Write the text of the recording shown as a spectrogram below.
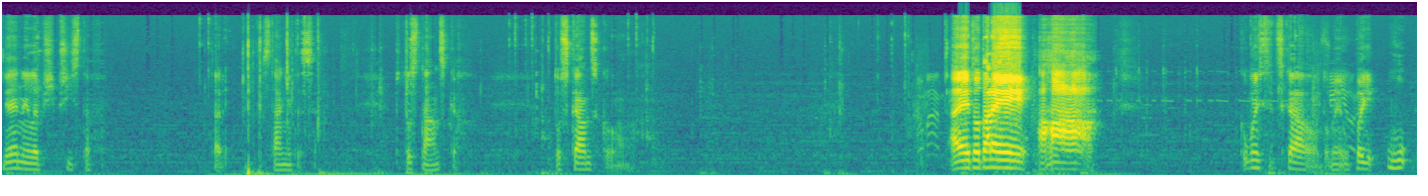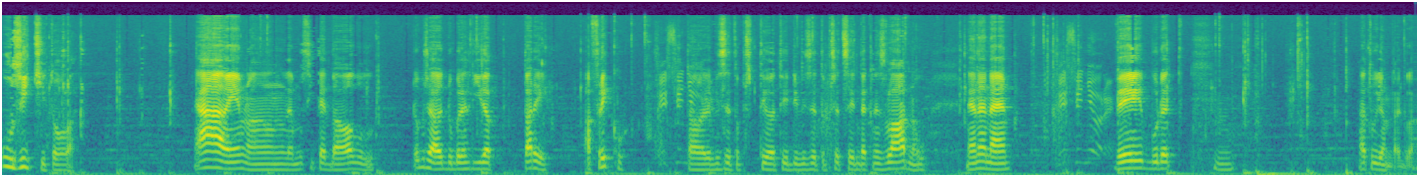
Kde je nejlepší přístav? Tady, stáněte se. To Toskánska. Toskánsko. A je to tady! Aha! Komunistická, no, to mi je úplně u, uřiči tohle. Já vím, no, nemusíte dolů. Dobře, ale bude hlídat tady? Afriku. Tahle divize to, tyhle ty divize to přece jen tak nezvládnou. Ne, ne, ne. Vy budete... Hm. Já to udělám takhle.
